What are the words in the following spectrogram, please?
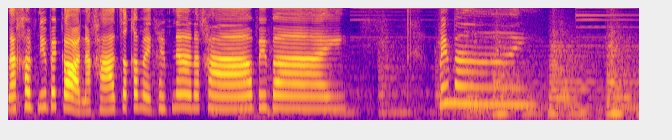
และคลิปนี้ไปก่อนนะคะ เจอกันใหม่คลิปหน้านะคะ บ๊ายบาย บ๊ายบาย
